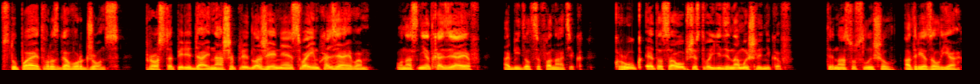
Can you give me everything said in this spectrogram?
вступает в разговор Джонс. Просто передай наше предложение своим хозяевам. У нас нет хозяев, обиделся фанатик. Круг — это сообщество единомышленников. «Ты нас услышал», — отрезал я.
